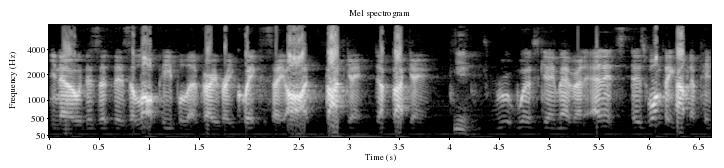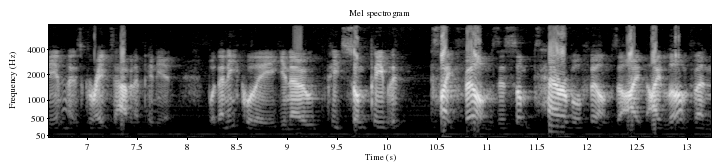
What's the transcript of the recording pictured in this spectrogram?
you know there's a, there's a lot of people that are very very quick to say oh bad game bad game. Yeah. worst game ever. And it's it's one thing having an opinion and it's great to have an opinion but then equally you know some people it's like films there's some terrible films that I, I love and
